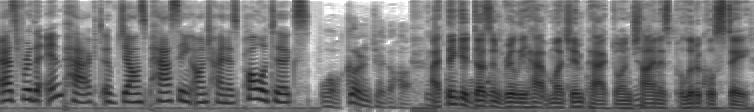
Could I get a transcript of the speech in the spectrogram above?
As for the impact of Jiang's passing on China's politics, I think it doesn't really have much impact on China's political state.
